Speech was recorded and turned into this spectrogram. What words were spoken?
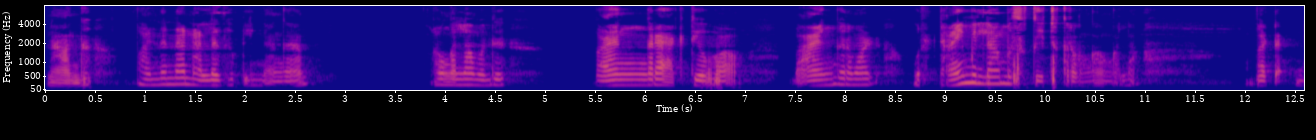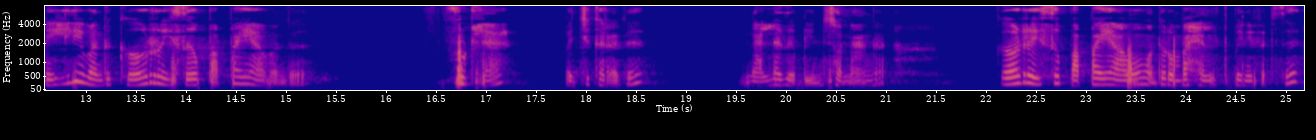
நான் வந்து பண்ணுனா நல்லது அப்படின்னாங்க. அவங்கெல்லாம் வந்து பயங்கர ஆக்டிவாக பயங்கரமாக ஒரு டைம் இல்லாமல் சுற்றிட்டுருக்குறவங்க அவங்கெல்லாம். பட் டெய்லி வந்து கேர்ட் ரைஸு பப்பையா வந்து ஃபுட்டில் வச்சுக்கிறது நல்லது அப்படின்னு சொன்னாங்க. கேர்ட் ரைஸு பப்பையாவும் வந்து ரொம்ப ஹெல்த் பெனிஃபிட்ஸு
